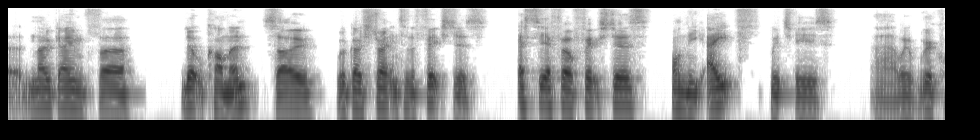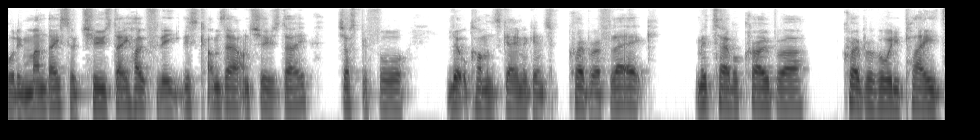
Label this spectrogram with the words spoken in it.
Uh, no game for Little Common, so we'll go straight into the fixtures. SCFL fixtures on the 8th, which is uh, we're recording Monday, so Tuesday. Hopefully, this comes out on Tuesday, just before Little Common's game against Crowborough Athletic. Mid table Crowborough. Crowborough have already played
